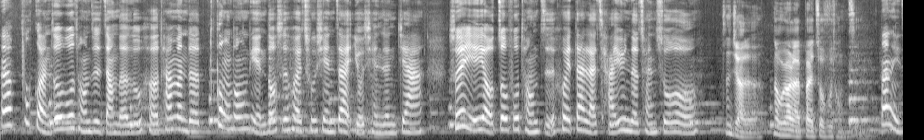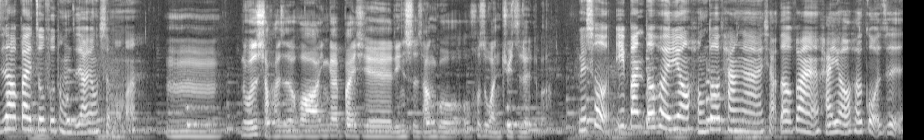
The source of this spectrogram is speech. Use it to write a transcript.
那不管作夫童子长得如何，他们的共通点都是会出现在有钱人家，所以也有作夫童子会带来财运的传说哦。真假的？那我要来拜作夫童子。那你知道拜作夫童子要用什么吗？嗯，如果是小孩子的话，应该拜一些零食、糖果或是玩具之类的吧。没错，一般都会用红豆汤啊、小豆饭，还有和果子。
